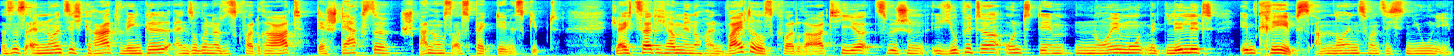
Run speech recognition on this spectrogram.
Das ist ein 90-Grad-Winkel, ein sogenanntes Quadrat, der stärkste Spannungsaspekt, den es gibt. Gleichzeitig haben wir noch ein weiteres Quadrat hier zwischen Jupiter und dem Neumond mit Lilith im Krebs am 29. Juni.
